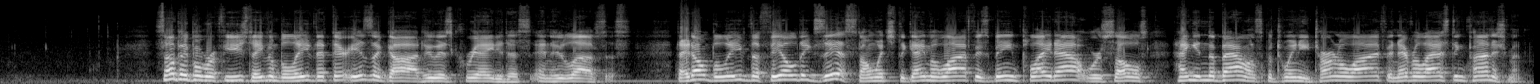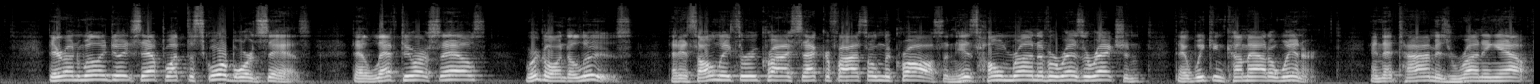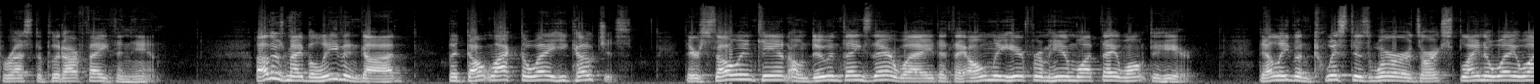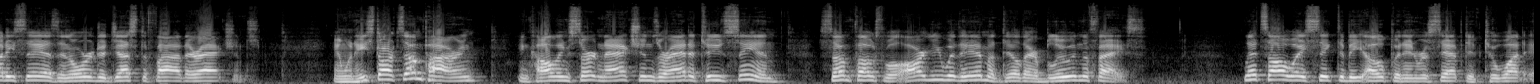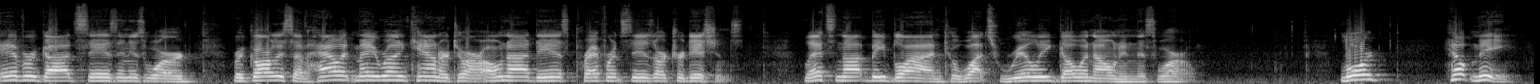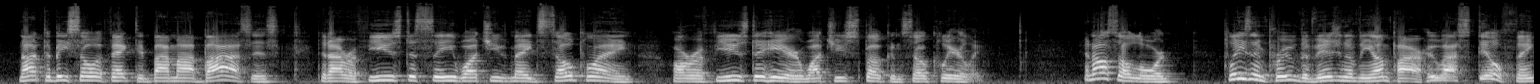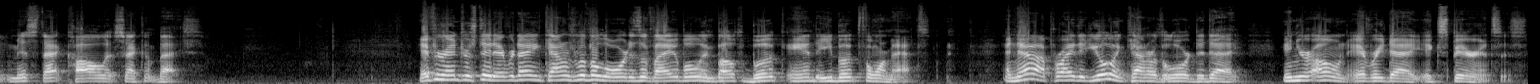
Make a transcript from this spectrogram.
Some people refuse to even believe that there is a God who has created us and who loves us. They don't believe the field exists on which the game of life is being played out, where souls hang in the balance between eternal life and everlasting punishment. They're unwilling to accept what the scoreboard says that left to ourselves, we're going to lose. That it's only through Christ's sacrifice on the cross and his home run of a resurrection that we can come out a winner, and that time is running out for us to put our faith in him. Others may believe in God but don't like the way he coaches. They're so intent on doing things their way that they only hear from him what they want to hear. They'll even twist his words or explain away what he says in order to justify their actions. And when he starts umpiring and calling certain actions or attitudes sin, some folks will argue with him until they're blue in the face. Let's always seek to be open and receptive to whatever God says in His Word regardless of how it may run counter to our own ideas, preferences, or traditions. Let's not be blind to what's really going on in this world. Lord, help me not to be so affected by my biases that I refuse to see what you've made so plain or refuse to hear what you've spoken so clearly. And also, Lord, Please improve the vision of the umpire, who I still think missed that call at second base. If you're interested, Everyday Encounters with the Lord is available in both book and ebook formats. And now I pray that you'll encounter the Lord today in your own everyday experiences.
